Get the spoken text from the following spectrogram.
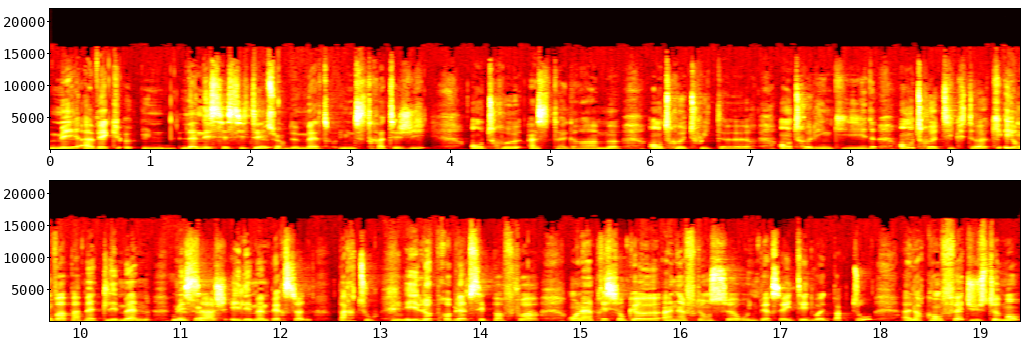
mais avec une, la nécessité de mettre une stratégie entre Instagram, entre Twitter, entre LinkedIn, entre TikTok, et on va pas mettre les mêmes messages et les mêmes personnes partout. Mmh. Et le problème, c'est que parfois, on a l'impression qu'un influenceur ou une personnalité doit être partout, alors qu'en fait, justement,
